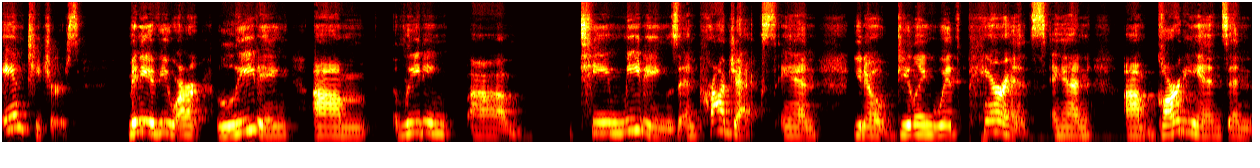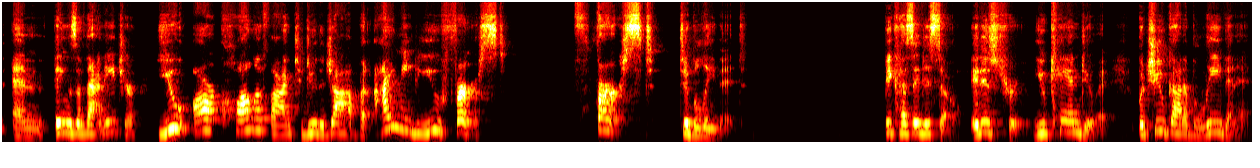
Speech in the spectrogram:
and teachers. Many of you are leading um, leading um, team meetings and projects and you know dealing with parents and um, guardians and and things of that nature. You are qualified to do the job but i need you first first to believe it. Because it is so. It is true. You can do it but you've got to believe in it.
